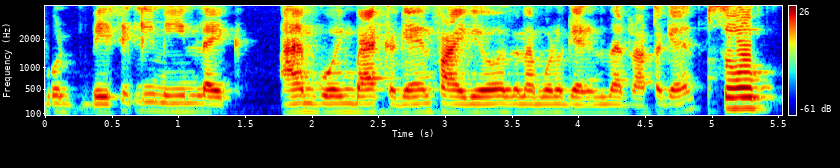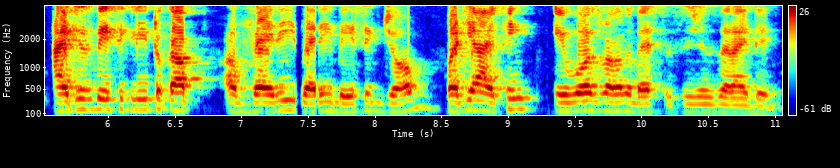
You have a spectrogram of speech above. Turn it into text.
would basically mean like I'm going back again five years and I'm going to get into that rut again. So I just basically took up a very, very basic job. But yeah, I think it was one of the best decisions that I did.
